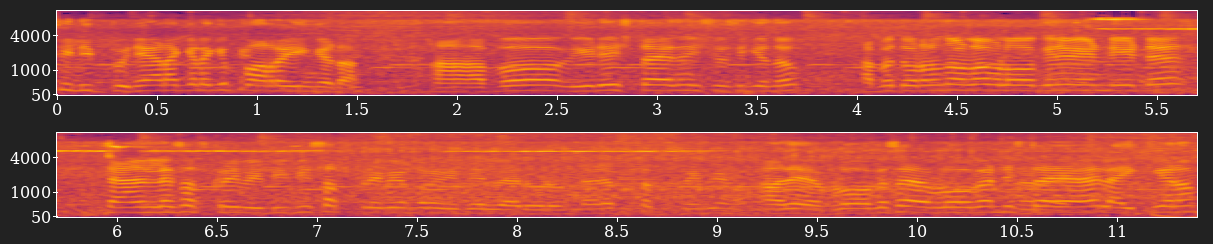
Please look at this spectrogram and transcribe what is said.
ഫിലിപ്പ്. ഞാൻ ഇടയ്ക്കിടയ്ക്ക് പറയും കേട്ടോ. ആ അപ്പോൾ വീഡിയോ ഇഷ്ടമായെന്ന് വിശ്വസിക്കുന്നു. അപ്പോൾ തുടർന്നുള്ള വ്ളോഗിന് വേണ്ടിയിട്ട് ചാനലിൽ സബ്സ്ക്രൈബ് ചെയ്യും. ബിബി സബ്സ്ക്രൈബ് ചെയ്യാൻ പറയും എല്ലാവരോടും സബ്സ്ക്രൈബ് ചെയ്യണം. അതെ വ്ളോഗ് വ്ളോഗ് കണ്ട് ഇഷ്ടമായാൽ ലൈക്ക് ചെയ്യണം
